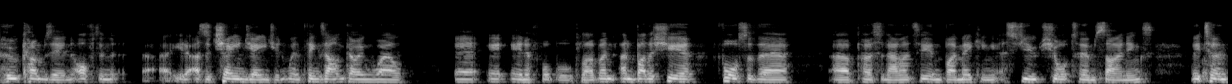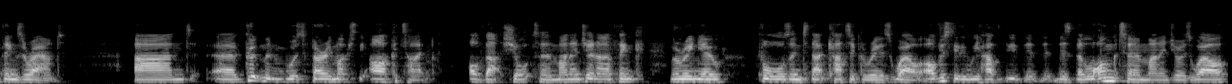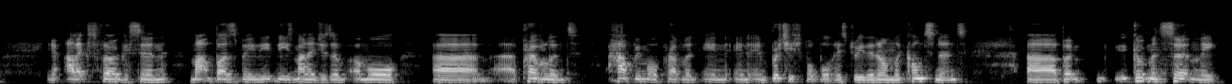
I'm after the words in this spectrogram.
who comes in often, uh, you know, as a change agent when things aren't going well uh, in a football club, and and by the sheer force of their uh, personality, and by making astute short-term signings, they turn things around. And uh, Guttmann was very much the archetype of that short-term manager, and I think Mourinho falls into that category as well. Obviously, we have there's the long-term manager as well. You know, Alex Ferguson, Matt Busby. These managers are, are more um, uh, prevalent, have been more prevalent in, in, in British football history than on the continent. Uh, but Guttmann certainly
